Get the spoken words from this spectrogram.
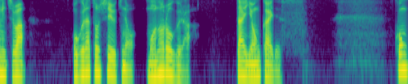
んにちは。小倉敏之のモノログラ第4回です。今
